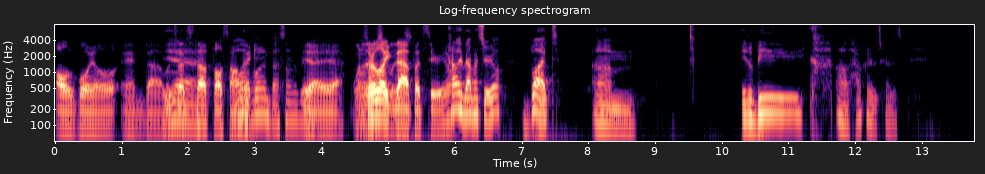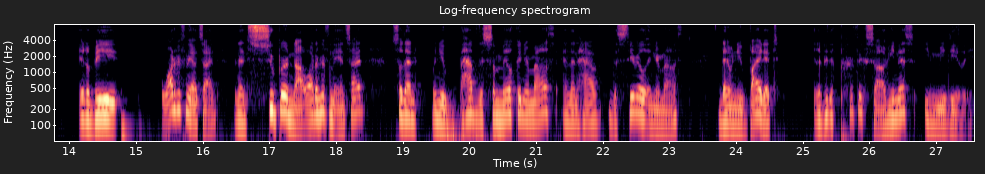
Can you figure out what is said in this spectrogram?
olive oil and uh, what's that stuff? Balsamic. olive oil and balsamic Yeah, vinegar. yeah, yeah. One of Sort of those like splits. that, but cereal. Kind of like that but cereal, but um, it'll be oh, how can I describe this? It'll be waterproof on the outside, and then super not waterproof on the inside. So then, when you have this some milk in your mouth, and then have the cereal in your mouth, then when you bite it, it'll be the perfect sogginess immediately.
